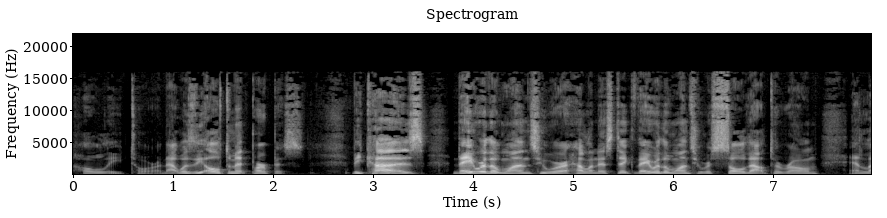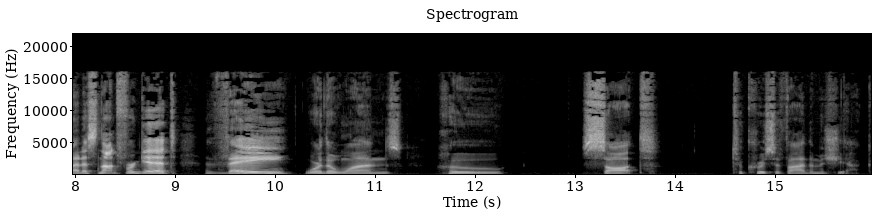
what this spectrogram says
holy Torah. That was the ultimate purpose. Because they were the ones who were Hellenistic, they were the ones who were sold out to Rome. And let us not forget, they were the ones who sought to crucify the Mashiach.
